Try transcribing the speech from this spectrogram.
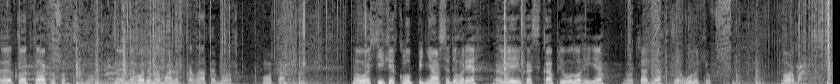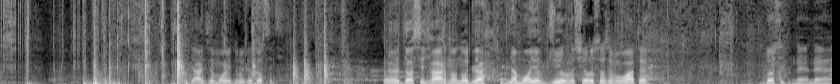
Е, Тут також от, ну, не, не годен нормально показати, бо отак. Ну ось тільки клуб піднявся до гори, є якась каплі вологи є. Ну, це для цих вуликів норма. Сидять зимою, друзі, досить, е, досить гарно. Ну, для, для моїх бджіл лишилося зимувати досить не, не,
